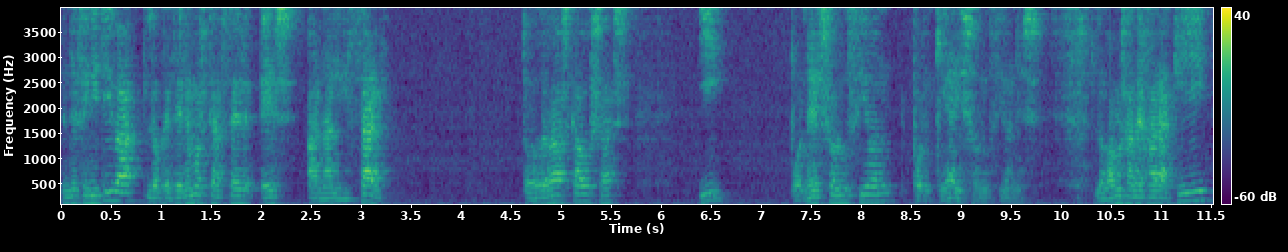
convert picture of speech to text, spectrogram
En definitiva, lo que tenemos que hacer es analizar todas las causas y poner solución porque hay soluciones. Lo vamos a dejar aquí,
